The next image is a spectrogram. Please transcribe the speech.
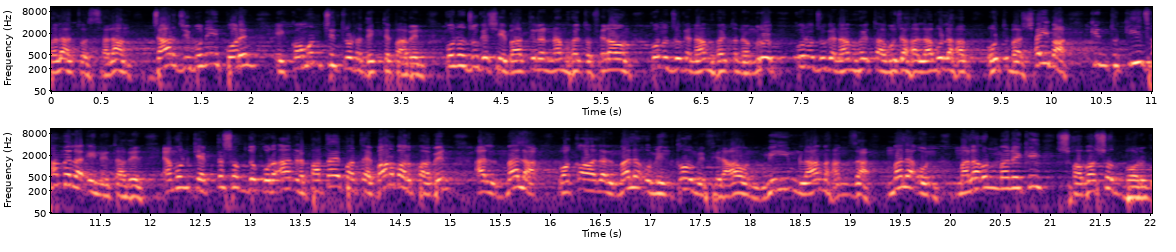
সালাম যার জীবনেই পড়েন, এই কমন চিত্রটা দেখতে পাবেন। কোন যুগে সেই বাতিলের নাম হয়তো ফেরাউন, কোন যুগে নাম হয়তো নমরুদ, কোন যুগে নাম হয়তো আবু জাহাল আবুল আহাব ওতবা সাইবা কিন্তু কি ঝামেলা এই নেতাদের? এমনকি একটা শব্দ কোরআনের পাতায় পাতায় বারবার পাবেন, আল মালা ওয়াকাল আল মালা মিন কৌমি ফেরাউন, মিম, লাম, হামজা, মালাউন। মালাউন মানে কি? সভাসদ বর্গ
